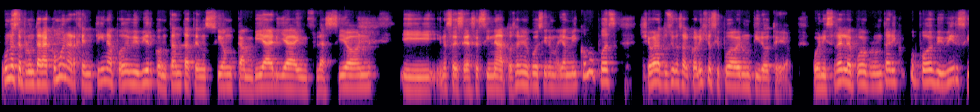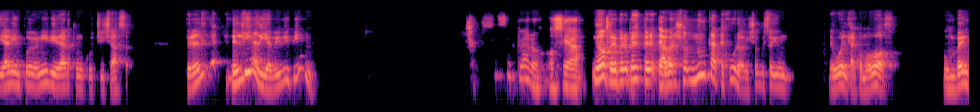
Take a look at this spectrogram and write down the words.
Uno se preguntará, ¿cómo en Argentina podés vivir con tanta tensión cambiaria, inflación y, no sé, ese asesinato? Alguien me puede decir en Miami, ¿cómo puedes llevar a tus hijos al colegio si puede haber un tiroteo? O en Israel le puedo preguntar, ¿y cómo podés vivir si alguien puede venir y darte un cuchillazo? Pero en el día a día vivís bien. Sí, sí, claro. O sea. No, pero, pero, pero, a ver, yo nunca te juro, y yo que soy un, de vuelta, como vos, un Ben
